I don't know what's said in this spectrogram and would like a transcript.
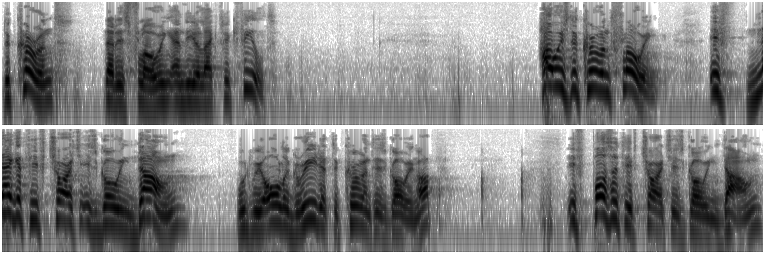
the current that is flowing and the electric field. How is the current flowing? If negative charge is going down, would we all agree that the current is going up? If positive charge is going down,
